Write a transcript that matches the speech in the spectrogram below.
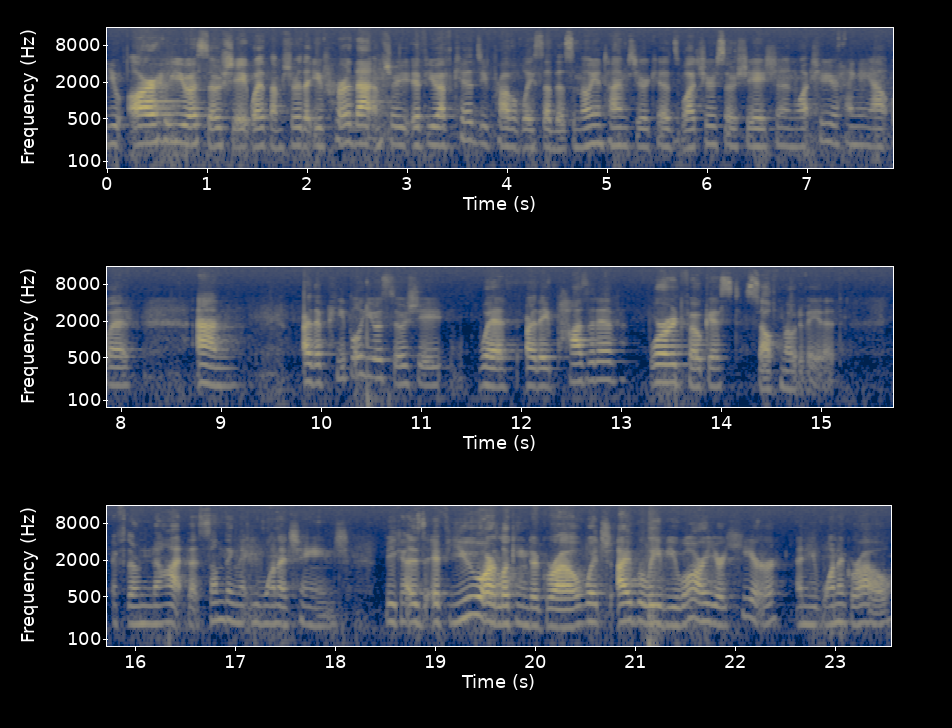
You are who you associate with. I'm sure that you've heard that. I'm sure if you have kids, you've probably said this a million times to your kids. Watch your association. Watch who you're hanging out with. Um, are the people you associate with are they positive, forward-focused, self-motivated? If they're not, that's something that you want to change. Because if you are looking to grow, which I believe you are, you're here and you want to grow,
